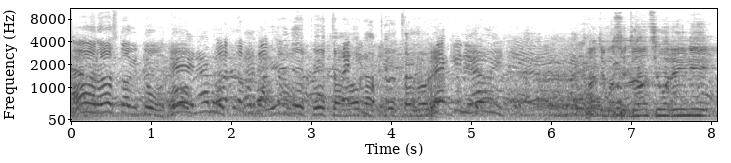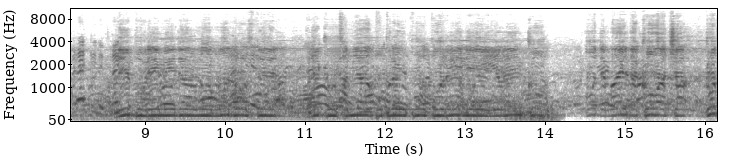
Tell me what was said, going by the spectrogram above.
A, rastavi to! Ej, Ide peta noga, peta noga. Prekini, evo! Pratimo situaciju u areni. Lijepo vrijeme, idealno, mladost. Rekao sam ja po prvi put u areni, Jelenko, ode Majda Kovača, gotovo.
